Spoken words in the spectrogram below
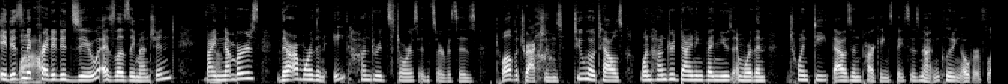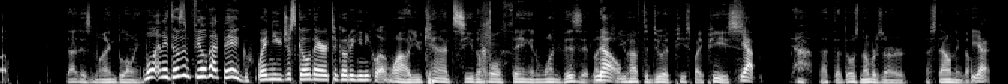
It is an accredited zoo, as Leslie mentioned. By Yeah. numbers, there are more than 800 stores and services, 12 attractions, two hotels, 100 dining venues, and more than 20,000 parking spaces, not including overflow. That is mind blowing. Well, and it doesn't feel that big when you just go there to go to Uniqlo. Wow, you can't see the whole thing in one visit. Like No. you have to do it piece by piece. Yep. Yeah, that, that those numbers are astounding though. Yeah,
